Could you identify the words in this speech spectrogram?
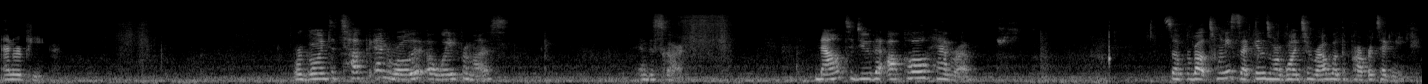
And repeat. We're going to tuck and roll it away from us and discard. Now to do the alcohol hand rub. So for about 20 seconds, we're going to rub with the proper technique.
